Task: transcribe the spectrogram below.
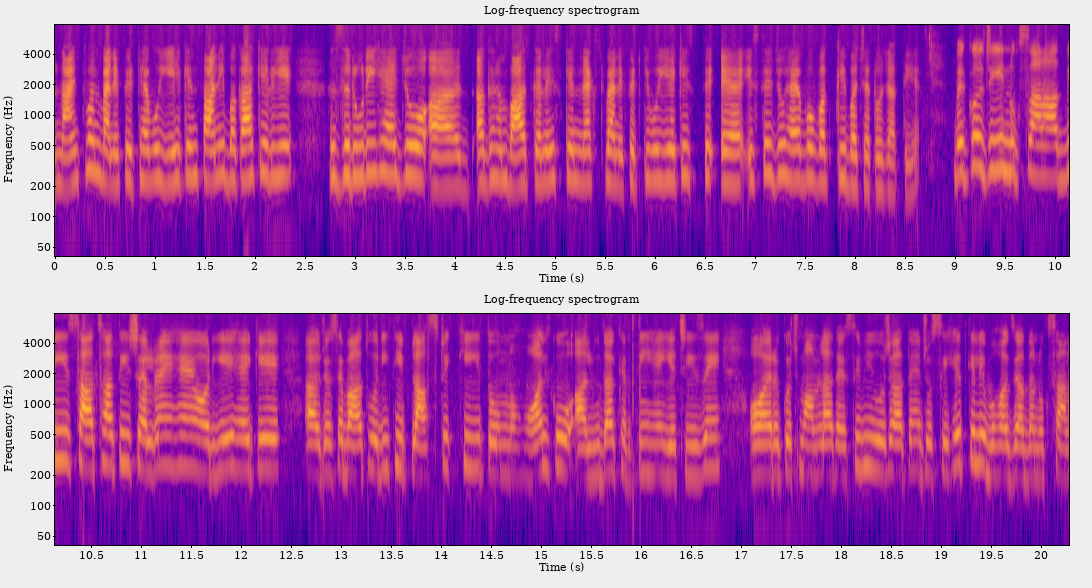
नाइन्थ वन बेनिफिट है वो ये है कि इंसानी बका के लिए ज़रूरी है जो अगर हम बात करें इसके नेक्स्ट बेनिफिट की वो ये कि इससे इससे जो है वो वक्त की बचत हो जाती है। बिल्कुल जी नुकसान भी साथ साथ ही चल रहे हैं और ये है कि जैसे बात हो रही थी प्लास्टिक की तो माहौल को आलूदा करती हैं ये चीज़ें और कुछ मामला ऐसे भी हो जाते हैं जो सेहत के लिए बहुत ज़्यादा नुकसान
